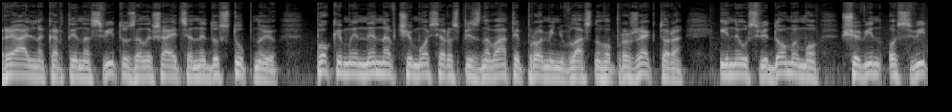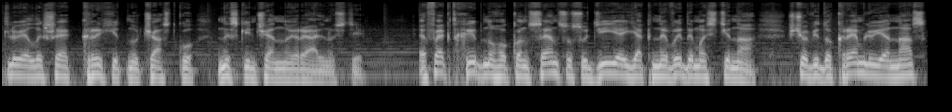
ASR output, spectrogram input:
Реальна картина світу залишається недоступною, поки ми не навчимося розпізнавати промінь власного прожектора і не усвідомимо, що він освітлює лише крихітну частку нескінченної реальності. Ефект хибного консенсусу діє як невидима стіна, що відокремлює нас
